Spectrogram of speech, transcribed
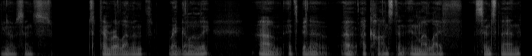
you know, since September 11th regularly. Um, it's been a, a, a constant in my life since then.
